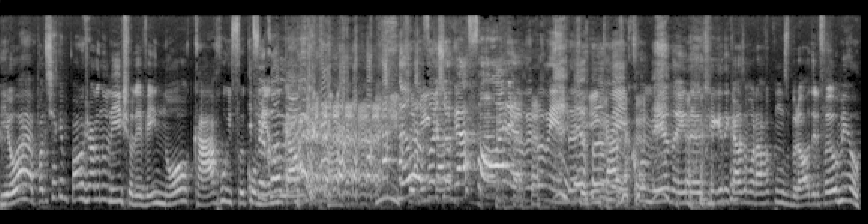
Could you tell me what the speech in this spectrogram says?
E eu, ah, pode deixar que a pipoca eu jogo no lixo. Eu levei no carro e fui foi comendo no carro. Não, Cheguei eu vou casa- jogar fora, eu vou comendo. Cheguei em amei. casa comendo ainda. Eu cheguei em casa, eu morava com uns brothers. Ele falou, ô, meu,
